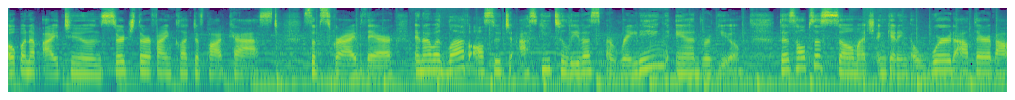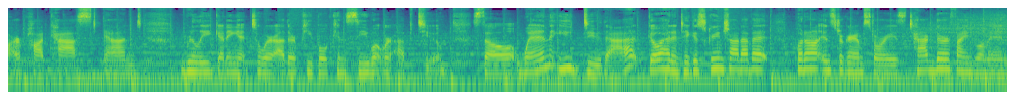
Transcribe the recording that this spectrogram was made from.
open up iTunes, search the Refined Collective podcast, subscribe there. And I would love also to ask you to leave us a rating and review. This helps us so much in getting the word out there about our podcast and really getting it to where other people can see what we're up to. So when you do that, go ahead and take a screenshot of it, put it on Instagram stories, tag the refined woman,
